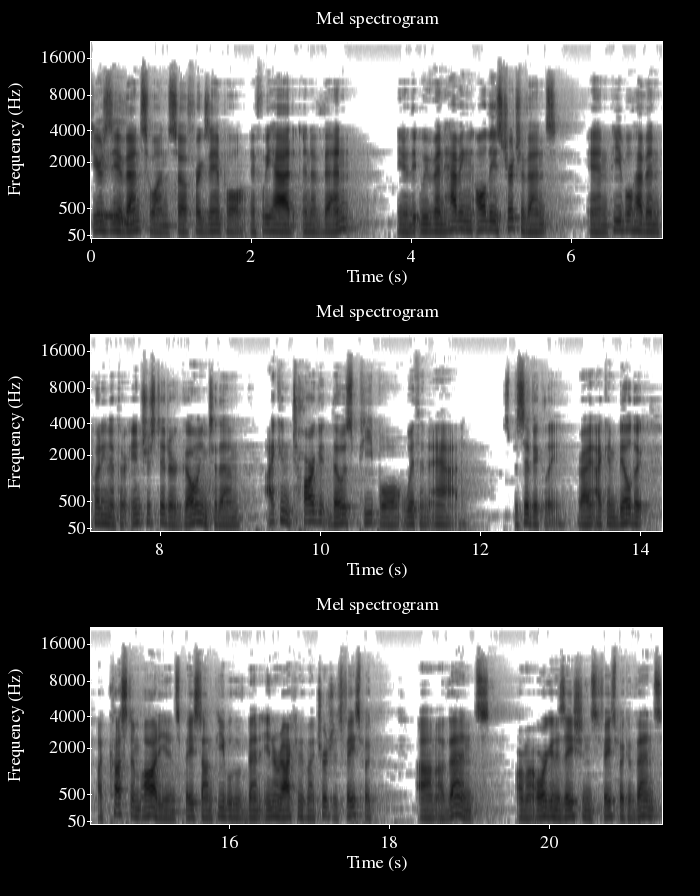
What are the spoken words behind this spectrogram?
here's the events one. So, for example, if we had an event, you know, we've been having all these church events and people have been putting that they're interested or going to them, I can target those people with an ad specifically, right? I can build a, a custom audience based on people who've been interacting with my church's Facebook um, events or my organization's Facebook events,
